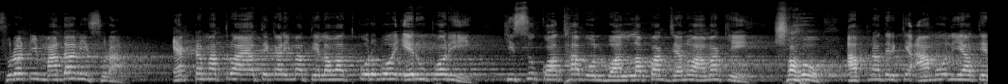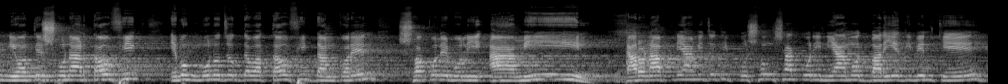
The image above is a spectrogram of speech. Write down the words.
সুরাটি মাদানি সুরা। একটা মাত্র আয়াতে কারিমা তেলাওয়াত করব, এর উপরই কিছু কথা বলব। আল্লাহ পাক যেন আমাকে সহ আপনাদেরকে আমলিয়াতের নিয়তে শোনার তৌফিক এবং মনোযোগ দেওয়ার তৌফিক দান করেন। সকলে বলি আমিন। কারণ আপনি, আমি যদি প্রশংসা করি, নিয়ামত বাড়িয়ে দিবেন কে?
